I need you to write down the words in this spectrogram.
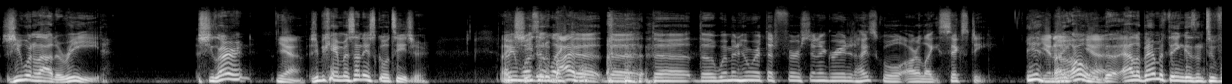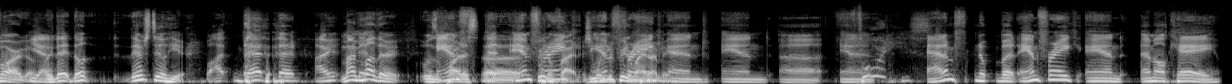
she wasn't allowed to read. She learned. Yeah. She became a Sunday school teacher. Like I mean, was it the like Bible. the, the the the women who were at that first integrated high school are like sixty? Yeah, you know, like, oh, yeah. the Alabama thing isn't too far ago. Yeah. Like, they, they're still here. Well, I, that that I My that- mother was a part of uh, Anne Freedom Frank, Fighter. She Anne Freedom Frank Fighter. I mean. and and uh and 40s. Adam no, but Anne Frank and MLK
